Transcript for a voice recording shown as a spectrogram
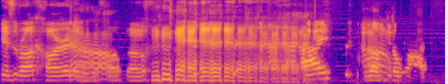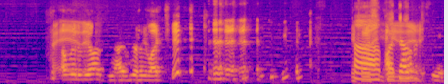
It's rock hard and No. Rodolfo. I loved it a lot. I'm gonna be honest, with you, I really liked it. Uh, but that Yeah. was-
